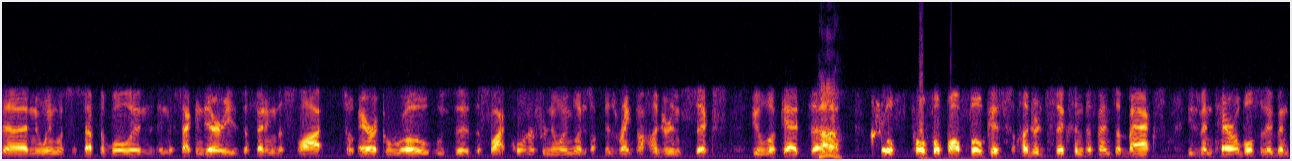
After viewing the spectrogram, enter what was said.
uh, New England's susceptible in, in the secondary is defending the slot. So Eric Rowe, who's the, the slot corner for New England, is, is ranked 106. If you look at uh, Pro, Pro Football Focus, 106 in defensive backs. He's been terrible, so they've been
